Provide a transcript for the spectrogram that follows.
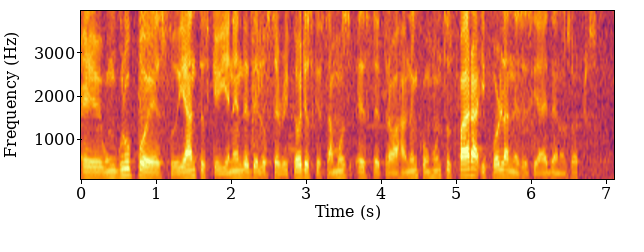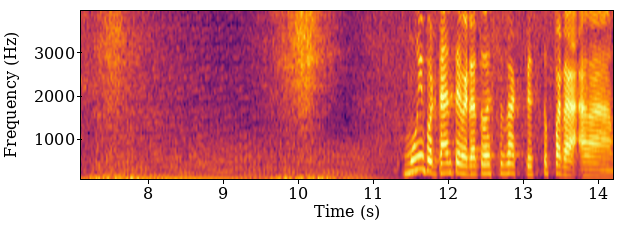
eh, un grupo de estudiantes que vienen desde los territorios que estamos este, trabajando en conjuntos para y por las necesidades de nosotros. Muy importante, ¿verdad? Todo esto, esto para... Ah,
